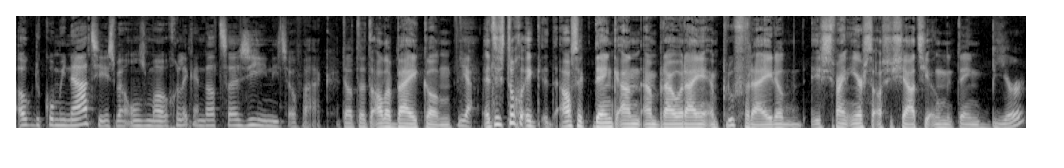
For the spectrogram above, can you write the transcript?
ook de combinatie is bij ons mogelijk en dat zie je niet zo vaak. Dat het allebei kan. Ja. Het is toch, ik, als ik denk aan, aan brouwerijen en proeverijen, dan is mijn eerste associatie ook meteen bier.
